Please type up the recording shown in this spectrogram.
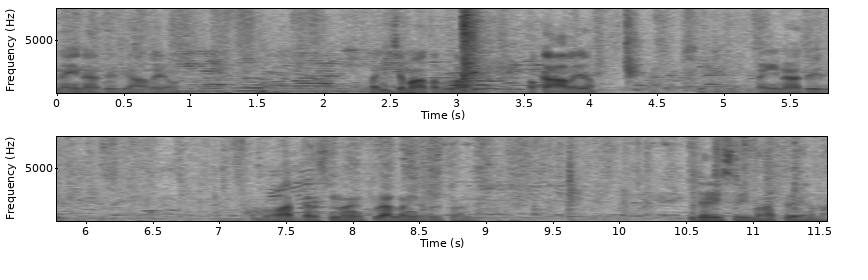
నైనాదేవి ఆలయం. పంచమాతంలో ఒక ఆలయం. నైనాదేవి అమ్మవారి దర్శనానికి వెళ్ళడం జరుగుతుంది. జై శ్రీమాత్రే నమ.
